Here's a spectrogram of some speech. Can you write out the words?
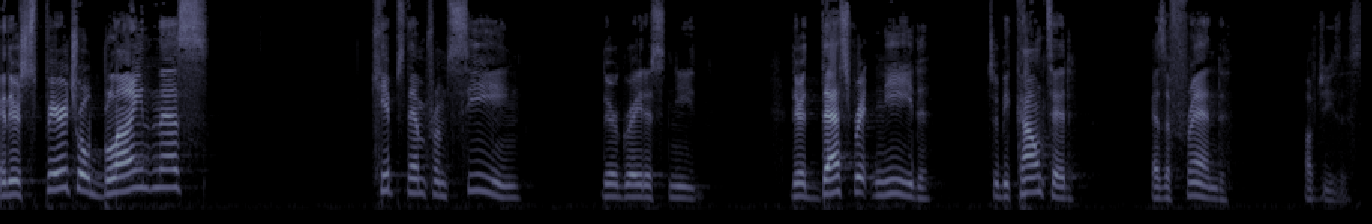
And their spiritual blindness keeps them from seeing their greatest need, their desperate need to be counted as a friend of Jesus.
